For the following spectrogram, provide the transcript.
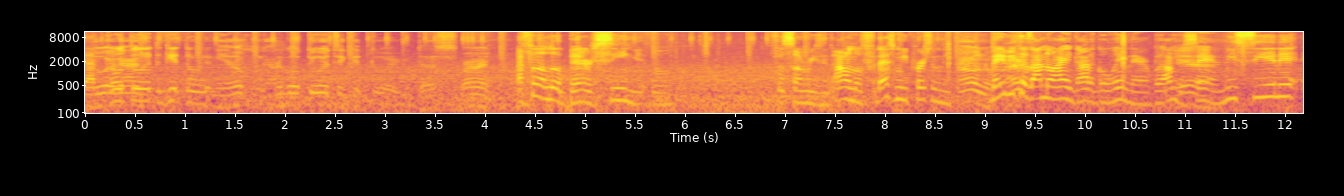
Gotta Do go gotta- through it to get through it. Yep, gotta go through it to get through it. That's right. I feel a little better seeing it though. For some reason, I don't know. If that's me personally. I don't know. Maybe because I know I ain't gotta go in there, but I'm just Yeah. saying, me seeing it,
